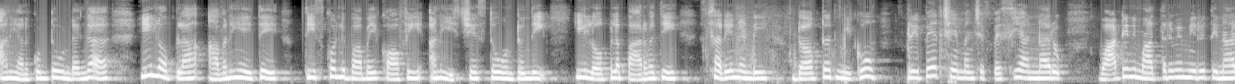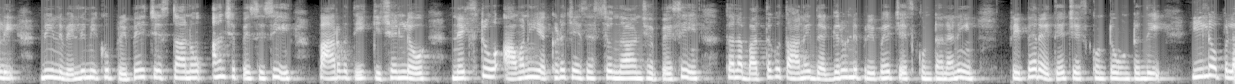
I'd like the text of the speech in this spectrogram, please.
అని అనుకుంటూ ఉండగా ఈ లోపల అవని అయితే తీసుకోండి బాబాయ్ కాఫీ అని ఇచ్చేస్తూ ఉంటుంది. ఈ లోపల పార్వతి సరేనండి డాక్టర్ మీకు ప్రిపేర్ చేయమని చెప్పేసి అన్నారు. వాటిని మాత్రమే మీరు తినాలి. నేను వెళ్ళి మీకు ప్రిపేర్ చేస్తాను అని చెప్పేసి పార్వతి కిచెన్లో నెక్స్ట్ అవని ఎక్కడ చేసేస్తుందా అని చెప్పేసి తన భర్తకు తానే దగ్గరుండి ప్రిపేర్ చేసుకుంటానని ప్రిపేర్ అయితే చేసుకుంటూ ఉంటుంది. ఈ లోపల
